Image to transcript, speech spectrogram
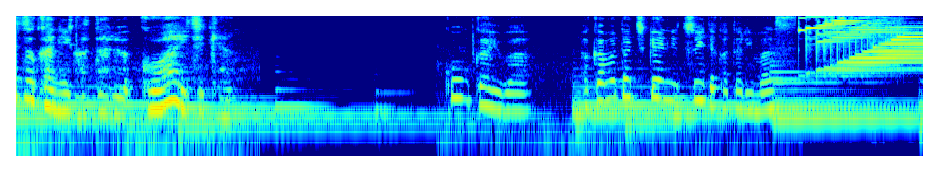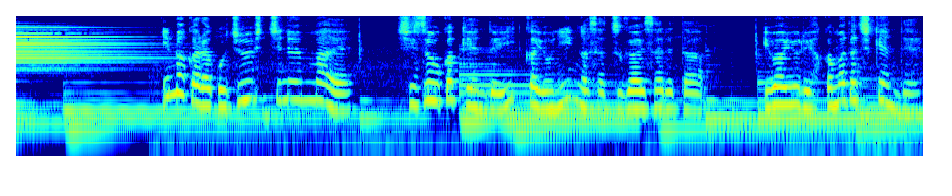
静かに語る怖い事件。今回は袴田事件について語ります。今から57年前静岡県で一家4人が殺害されたいわゆる袴田事件で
